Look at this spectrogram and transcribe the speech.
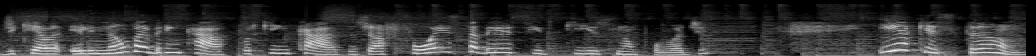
de que ela, ele não vai brincar porque em casa já foi estabelecido que isso não pode. E a questão,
